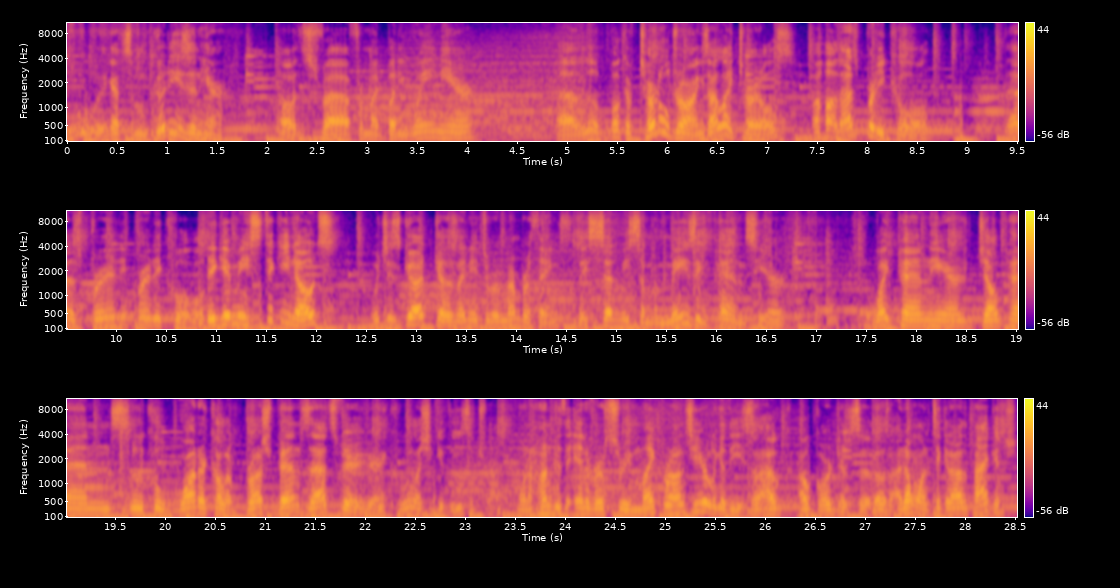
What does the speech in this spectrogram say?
Ooh, we got some goodies in here. Oh, this is uh, from my buddy Wayne here. A little book of turtle drawings. I like turtles. Oh, that's pretty cool. That is pretty, pretty cool. Well, they give me sticky notes, which is good because I need to remember things. They sent me some amazing pens here. The white pen here, gel pens, really cool watercolor brush pens. That's very, very cool. I should give these a try. 100th anniversary microns here. Look at these. How, how gorgeous are those? I don't want to take it out of the package.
